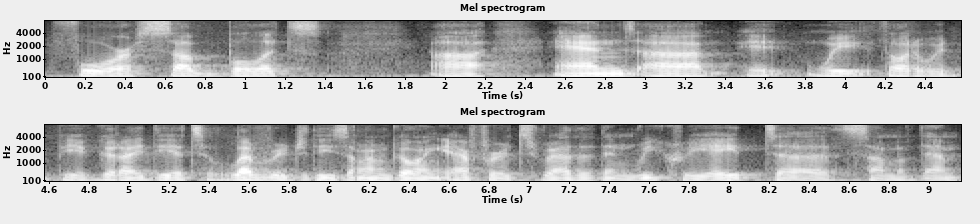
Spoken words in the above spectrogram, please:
four sub-bullets. Uh, and uh, it, we thought it would be a good idea to leverage these ongoing efforts rather than recreate uh, some of them.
